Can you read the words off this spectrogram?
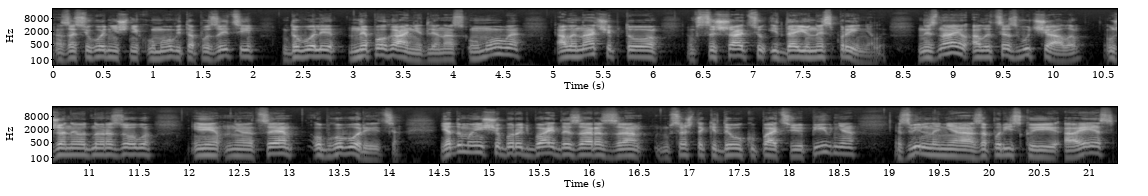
за сьогоднішніх умов та позицій доволі непогані для нас умови, але, начебто, в США цю ідею не сприйняли. Не знаю, але це звучало уже неодноразово, і е, це обговорюється. Я думаю, що боротьба йде зараз за все ж таки деокупацію півдня, звільнення Запорізької АЕС,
